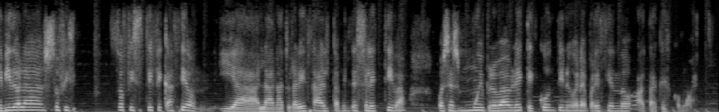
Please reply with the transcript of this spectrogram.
Debido a la sofisticación y a la naturaleza altamente selectiva, pues es muy probable que continúen apareciendo ataques como estos.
